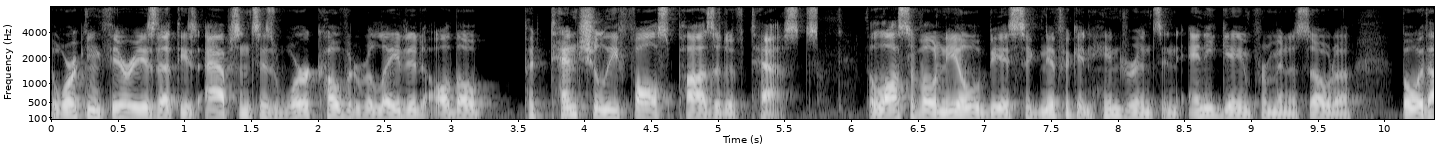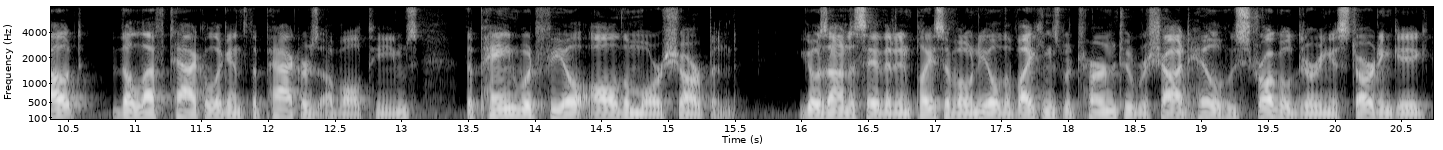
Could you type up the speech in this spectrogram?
The working theory is that these absences were COVID related, although potentially false positive tests. The loss of O'Neill would be a significant hindrance in any game for Minnesota, but without the left tackle against the Packers of all teams, the pain would feel all the more sharpened. He goes on to say that in place of O'Neill, the Vikings would turn to Rashod Hill, who struggled during his starting gig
